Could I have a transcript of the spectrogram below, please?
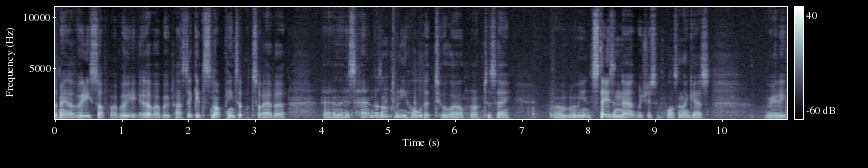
it's made of really soft rubbery, uh, rubbery plastic. It's not painted whatsoever, and his hand doesn't really hold it too well, I have to say. Um, I mean, it stays in there, which is important, I guess. Really.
